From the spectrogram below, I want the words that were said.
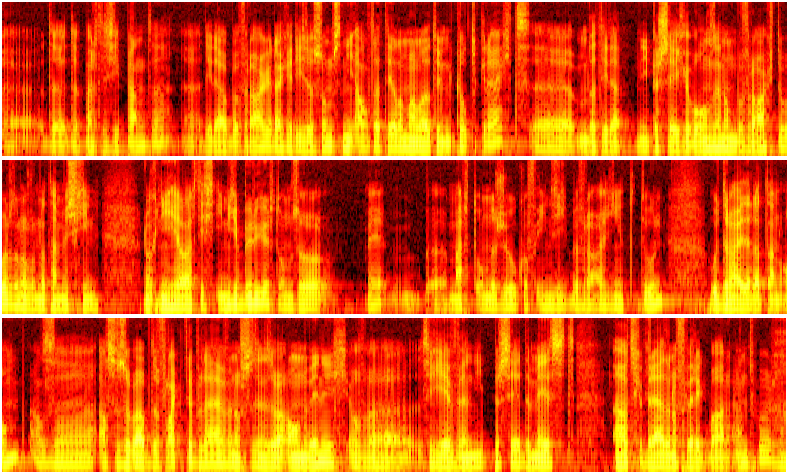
uh, de, de, participanten die dat bevragen, dat je die soms niet altijd helemaal uit hun kot krijgt, omdat die dat niet per se gewoon zijn om bevraagd te worden, of omdat dat misschien nog niet heel hard is ingeburgerd om zo eh, marktonderzoek of inzichtbevragingen te doen. Hoe draai je dat dan om als, als ze zo wat op de vlakte blijven, of ze zijn zo wat onwinnig, of ze geven niet per se de meest uitgebreide of werkbare antwoorden?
